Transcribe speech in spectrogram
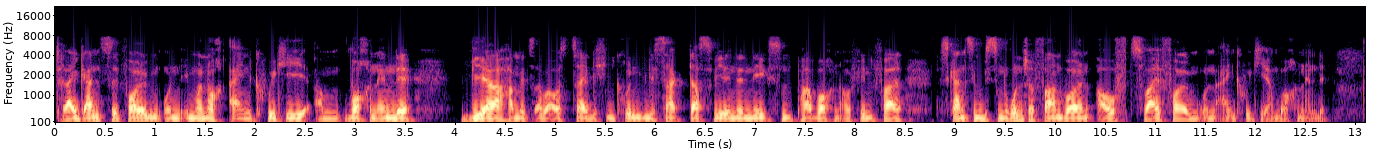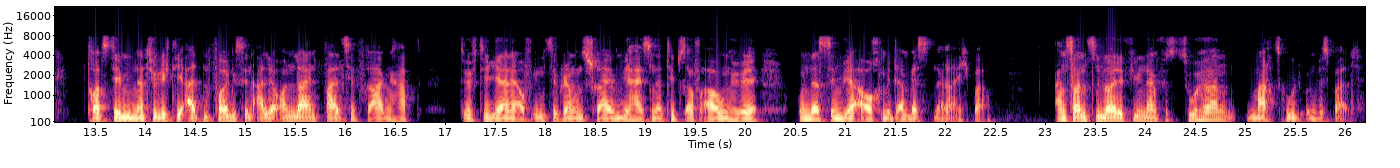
drei ganze Folgen und immer noch ein Quickie am Wochenende. Wir haben jetzt aber aus zeitlichen Gründen gesagt, dass wir in den nächsten paar Wochen auf jeden Fall das Ganze ein bisschen runterfahren wollen auf zwei Folgen und ein Quickie am Wochenende. Trotzdem natürlich, die alten Folgen sind alle online. Falls ihr Fragen habt, dürft ihr gerne auf Instagram uns schreiben. Wir heißen da Tipps auf Augenhöhe und das sind wir auch mit am besten erreichbar. Ansonsten, Leute, vielen Dank fürs Zuhören. Macht's gut und bis bald.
